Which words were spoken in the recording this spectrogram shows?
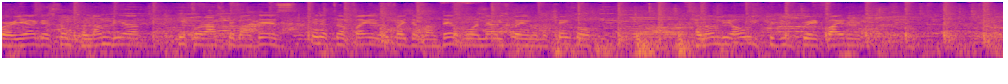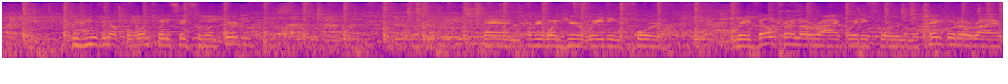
Marriaga is from Colombia. He fought Oscar Valdez in a tough fight, the fight that Valdez won. Now he's fighting Lomachenko. Colombia always produced great fighters. He's moving up from 126 to 130. And everyone here waiting for Ray Beltran to arrive, waiting for Lomachenko to arrive.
